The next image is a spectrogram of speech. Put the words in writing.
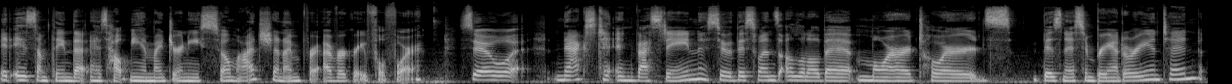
it is something that has helped me in my journey so much and I'm forever grateful for. So, next, investing. So, this one's a little bit more towards business and brand oriented,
